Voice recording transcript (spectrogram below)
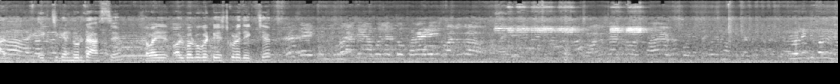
আর এগ চিকেন রোলটা আসছে। সবাই অল্প অল্প করে টেস্ট করে দেখছে। রোলে কি বলো না?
